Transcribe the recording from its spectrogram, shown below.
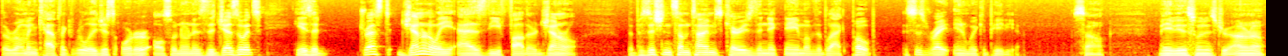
the Roman Catholic religious order, also known as the Jesuits. He is addressed generally as the Father General. The position sometimes carries the nickname of the Black Pope. This is right in Wikipedia. So maybe this one is true. I don't know.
